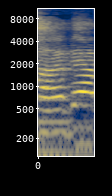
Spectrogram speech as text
pagar.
